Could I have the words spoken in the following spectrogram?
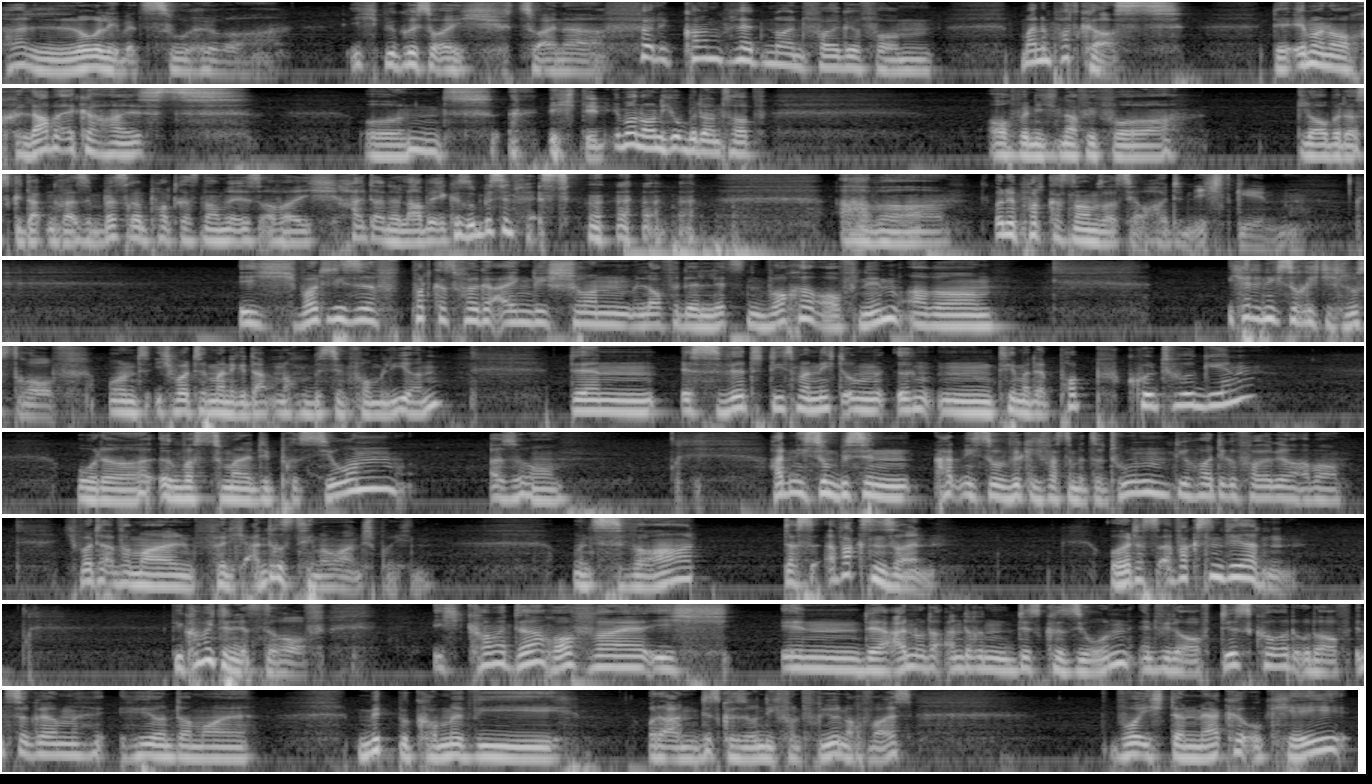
Hallo, liebe Zuhörer. Ich begrüße euch zu einer völlig komplett neuen Folge von meinem Podcast, der immer noch Laberecke heißt und ich den immer noch nicht umbenannt habe. Auch wenn ich nach wie vor glaube, dass Gedankenreise ein besserer Podcastname ist, aber ich halte an der Laberecke so ein bisschen fest. aber den Podcastnamen soll es ja heute nicht gehen. Ich wollte diese Podcast-Folge eigentlich schon im Laufe der letzten Woche aufnehmen, aber ich hatte nicht so richtig Lust drauf und ich wollte meine Gedanken noch ein bisschen formulieren. Denn es wird diesmal nicht um irgendein Thema der Popkultur gehen oder irgendwas zu meiner Depression. Also hat nicht so ein bisschen, hat nicht so wirklich was damit zu tun, die heutige Folge, aber ich wollte einfach mal ein völlig anderes Thema mal ansprechen. Und zwar das Erwachsensein. Oder das Erwachsenwerden. Wie komme ich denn jetzt darauf? Ich komme darauf, weil ich in der einen oder anderen Diskussion, entweder auf Discord oder auf Instagram hier und da mal mitbekomme, wie, oder an Diskussionen, die ich von früher noch weiß, wo ich dann merke, okay,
